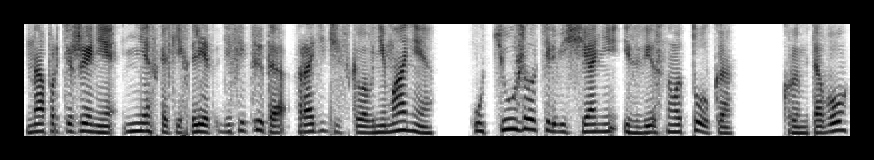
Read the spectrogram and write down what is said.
на протяжении нескольких лет дефицита родительского внимания утюжило телевещание известного толка. Кроме того,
